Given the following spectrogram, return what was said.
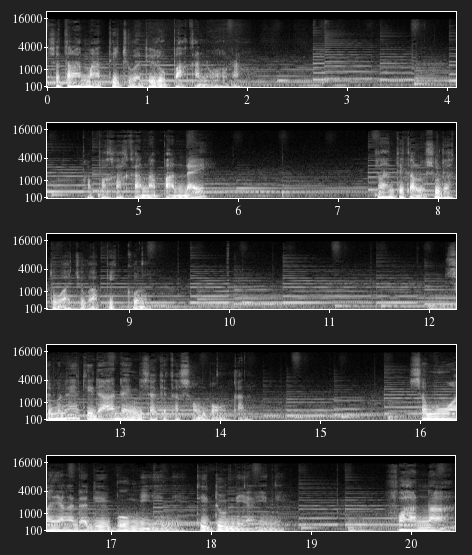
setelah mati juga dilupakan orang. Apakah karena pandai? Nanti kalau sudah tua juga pikun. Sebenarnya tidak ada yang bisa kita sombongkan. Semua yang ada di bumi ini, di dunia ini, fana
